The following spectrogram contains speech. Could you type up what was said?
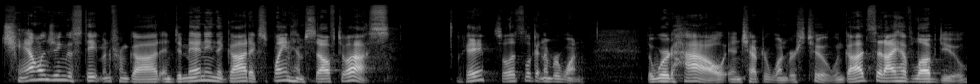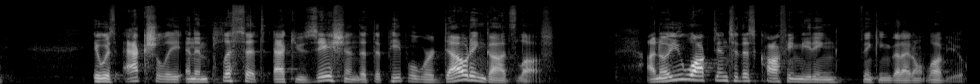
challenging the statement from God, and demanding that God explain himself to us. Okay, so let's look at number one. The word how in chapter 1, verse 2. When God said, I have loved you, it was actually an implicit accusation that the people were doubting God's love. I know you walked into this coffee meeting thinking that I don't love you,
